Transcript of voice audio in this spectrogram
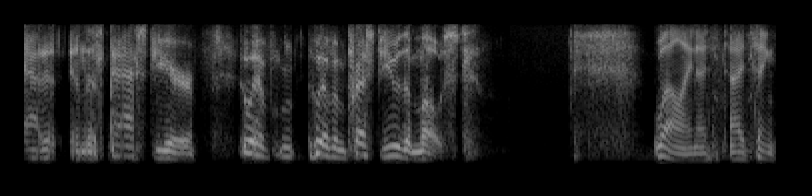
added in this past year who have who have impressed you the most. Well, and I I think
